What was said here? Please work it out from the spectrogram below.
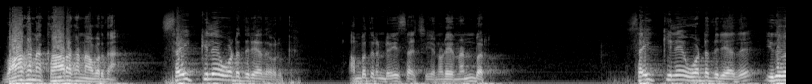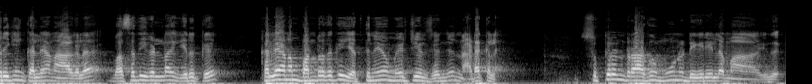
வாகன காரகன் அவர்தான். சைக்கிளே ஓட்ட தெரியாது அவருக்கு. 52 ரெண்டு வயசாச்சு என்னுடைய நண்பர். சைக்கிளே ஓட்ட தெரியாது. இது வரைக்கும் கல்யாணம் ஆகலை. வசதிகள்லாம் இருக்கு. கல்யாணம் பண்ணுறதுக்கு எத்தனையோ முயற்சிகள் செஞ்சு நடக்கலை. சுக்கரன் ராகு மூணு டிகிரியில மா- இது.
